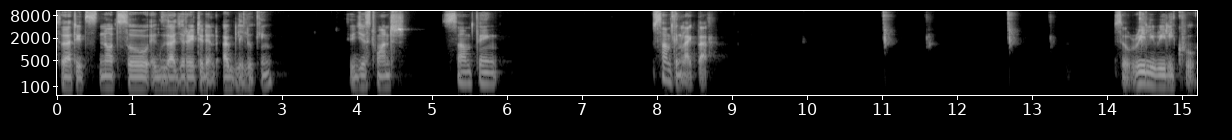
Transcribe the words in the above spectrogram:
so that it's not so exaggerated and ugly looking. You just want something, something like that. So really, really cool.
